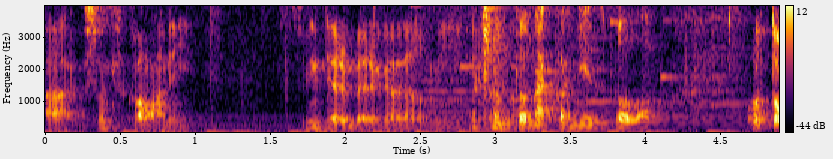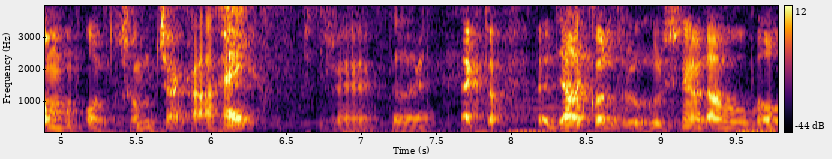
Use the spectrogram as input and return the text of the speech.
a som sklamaný z Winterberga veľmi. O čom to nakoniec bolo? O tom, o čom čakáš. Hej. Že, Dobre. Takto, ďaleko od hlučného davu bol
